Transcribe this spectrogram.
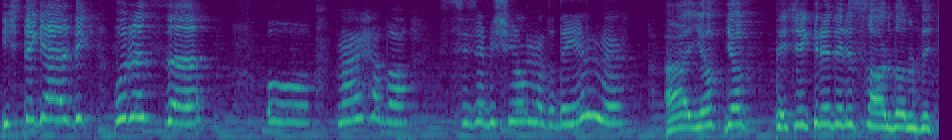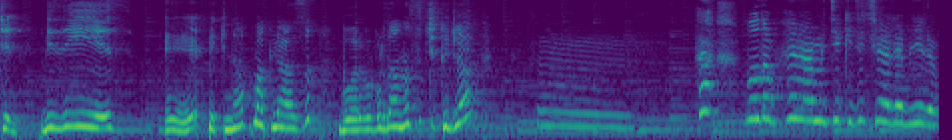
İşte geldik. Burası. Oo, merhaba. Size bir şey olmadı değil mi? Aa, yok yok. Teşekkür ederiz sorduğunuz için. Biz iyiyiz. Ee, peki ne yapmak lazım? Bu araba buradan nasıl çıkacak? Hmm. Heh, buldum. Hemen bir çekici çağırabilirim.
